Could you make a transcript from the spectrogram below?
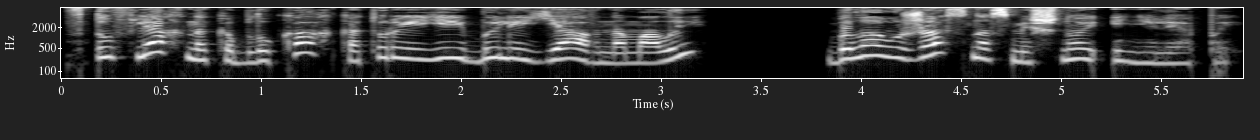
в туфлях на каблуках, которые ей были явно малы, была ужасно смешной и нелепой.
